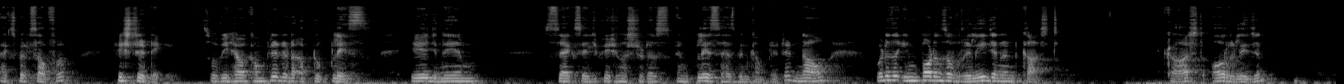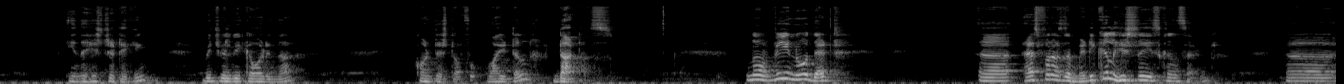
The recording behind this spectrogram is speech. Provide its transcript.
aspects of uh, history taking. So, we have completed up to place, age, name, sex, educational status, and place has been completed. Now, what is the importance of religion and caste? Caste or religion in the history taking which will be covered in the context of vital data. Now we know that uh, as far as the medical history is concerned, uh,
